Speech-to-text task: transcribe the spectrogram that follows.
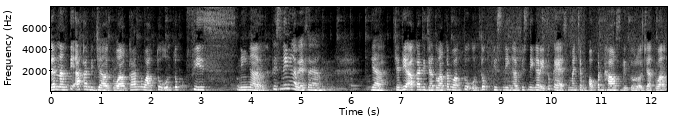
dan nanti akan dijadwalkan waktu untuk visninger visninger ya sayang hmm. ya jadi akan dijadwalkan waktu untuk visninger visninger itu kayak semacam open house gitu loh jadwal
